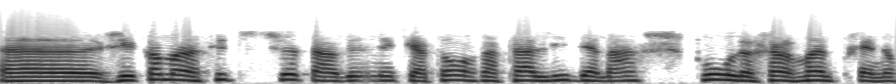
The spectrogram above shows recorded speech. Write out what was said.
Euh, j'ai commencé tout de suite en 2014 à faire les démarches pour le changement de prénom.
